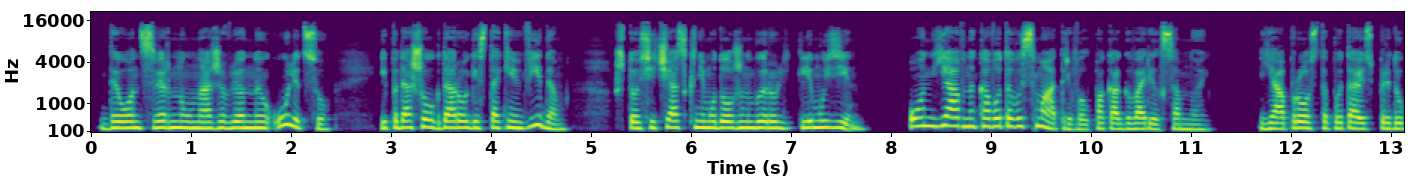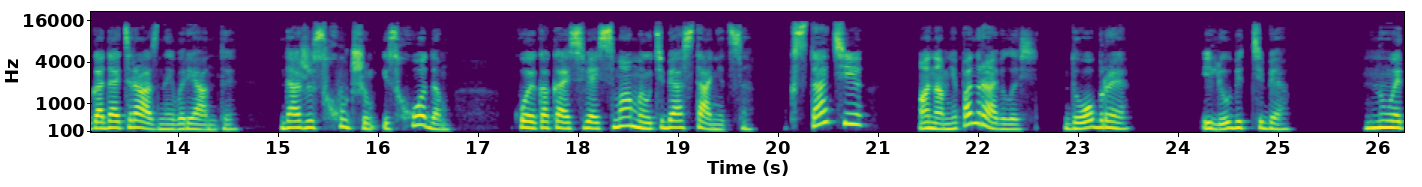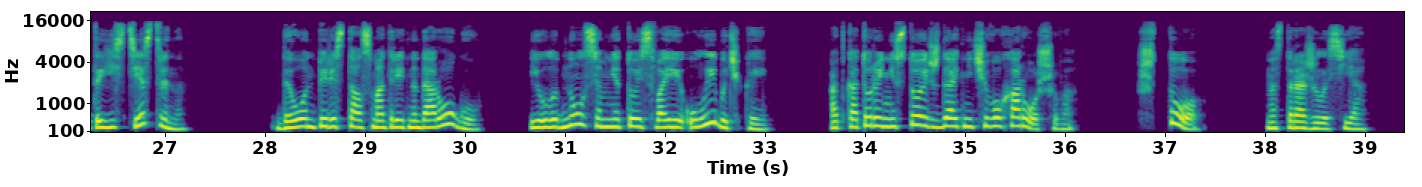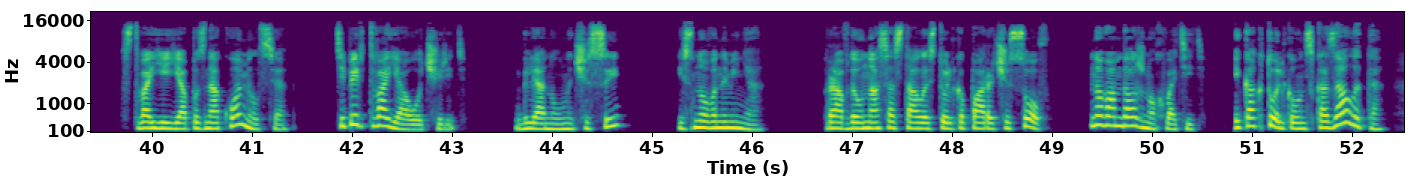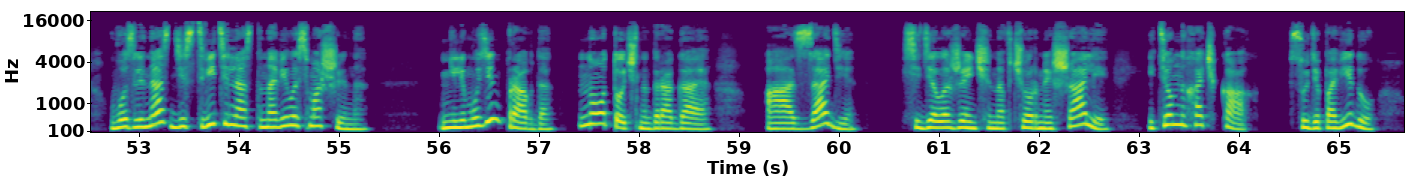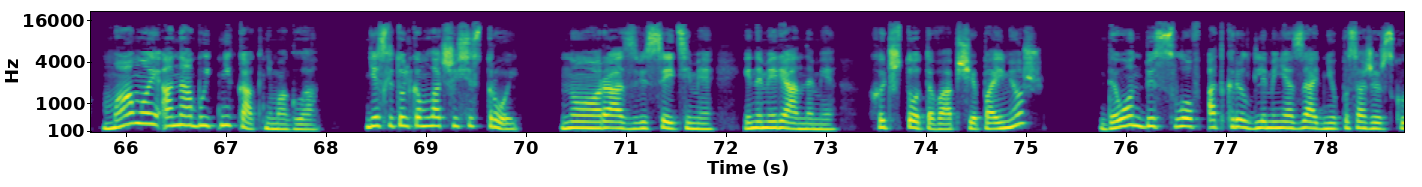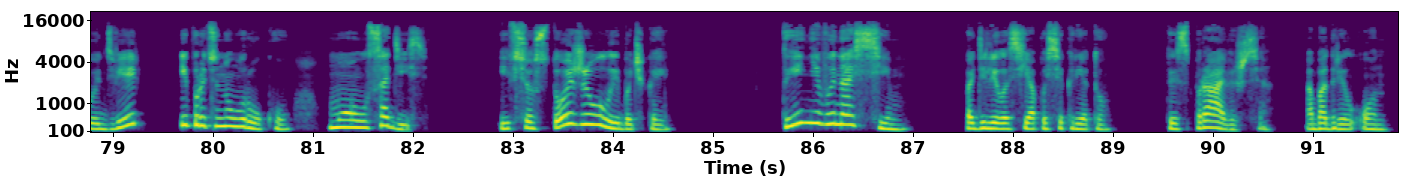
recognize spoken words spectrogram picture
Да он свернул на оживленную улицу и подошел к дороге с таким видом, что сейчас к нему должен вырулить лимузин. Он явно кого-то высматривал, пока говорил со мной. Я просто пытаюсь предугадать разные варианты. Даже с худшим исходом кое-какая связь с мамой у тебя останется. Кстати, она мне понравилась, добрая и любит тебя. Ну, это естественно. Да он перестал смотреть на дорогу и улыбнулся мне той своей улыбочкой, от которой не стоит ждать ничего хорошего. «Что?» — насторожилась я. «С твоей я познакомился, теперь твоя очередь». Глянул на часы и снова на меня. «Правда, у нас осталось только пара часов, но вам должно хватить». И как только он сказал это, возле нас действительно остановилась машина. Не лимузин, правда, но точно дорогая, а сзади сидела женщина в черной шали и темных очках. Судя по виду, мамой она быть никак не могла, если только младшей сестрой. Но разве с этими иномерянами хоть что-то вообще поймешь? Да он без слов открыл для меня заднюю пассажирскую дверь и протянул руку, мол, садись. И все с той же улыбочкой. «Ты невыносим», — поделилась я по секрету. «Ты справишься», — ободрил он.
